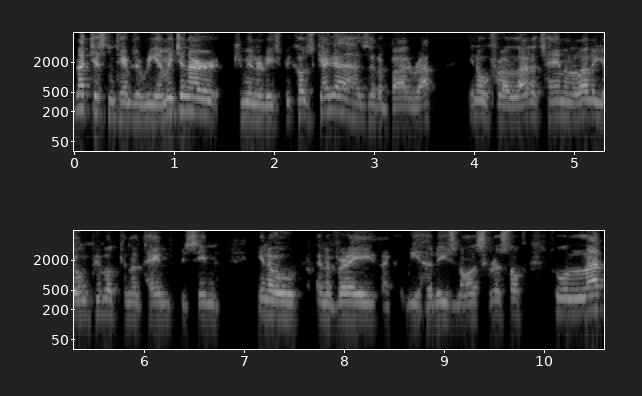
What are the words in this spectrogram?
not just in terms of re-imaging our communities, because Galliagh has had a bad rap, you know, for a lot of time, and a lot of young people can at times be seen, you know, in a very like wee hoodies and all this sort of stuff. So a lot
